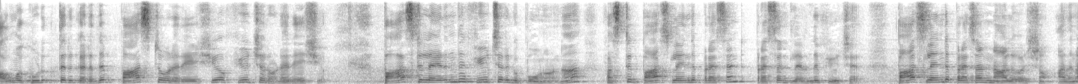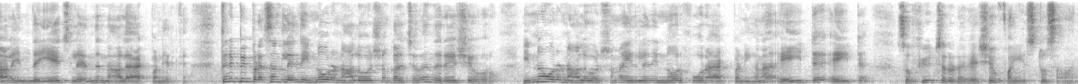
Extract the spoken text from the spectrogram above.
அவங்க கொடுத்துருக்கிறது பாஸ்ட்டோட ரேஷியோ ஃப்யூச்சரோட ரேஷியோ பாஸ்ட்டில் இருந்து ஃப்யூச்சருக்கு போகணுன்னா ஃபஸ்ட்டு பாஸ்ட்லேருந்து ப்ரெசென்ட் ப்ரெசென்ட்லேருந்து ஃப்யூச்சர் பாஸ்ட்லேருந்து ப்ரெசென்ட் நாலு வருஷம். அதனால் இந்த ஏஜ்லேருந்து நாலு ஆட் பண்ணியிருக்கேன். திருப்பி ப்ரெசென்ட்லேருந்து இன்னொரு நாலு வருஷம் கழிச்சா தான் இந்த ரேஷியோ வரும். இன்னும் ஒரு நாலு வருஷம்னா இதுலேருந்து இன்னொரு ஃபோர் ஆட் பண்ணிங்கன்னா எயிட்டு எயிட்டு ஸோ ஃப்யூச்சரோட ratio five is to seven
